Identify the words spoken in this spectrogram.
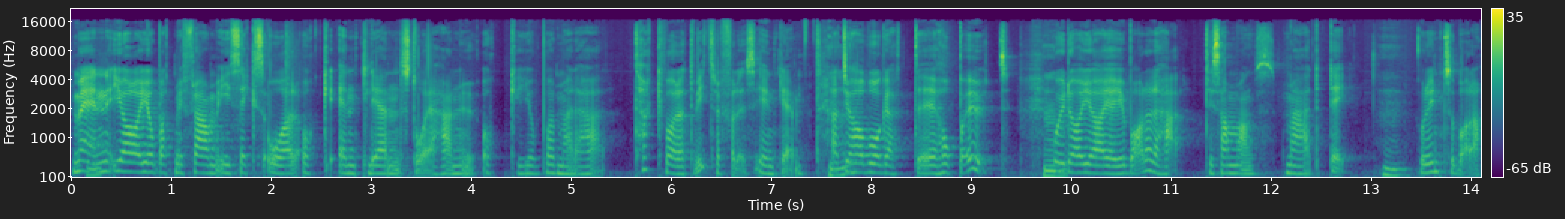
Men jag har jobbat mig fram i sex år och äntligen står jag här nu och jobbar med det här. Tack vare att vi träffades egentligen. Att jag har vågat eh, hoppa ut. Och idag gör jag ju bara det här tillsammans med dig. Och det är inte så bara.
